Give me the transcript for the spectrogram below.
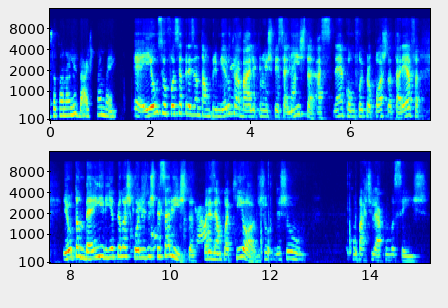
essa tonalidade também. É, eu, se eu fosse apresentar um primeiro trabalho para um especialista, né, como foi proposta a tarefa, eu também iria pelas cores do especialista. Por exemplo, aqui, ó, deixa eu, deixa eu compartilhar com vocês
